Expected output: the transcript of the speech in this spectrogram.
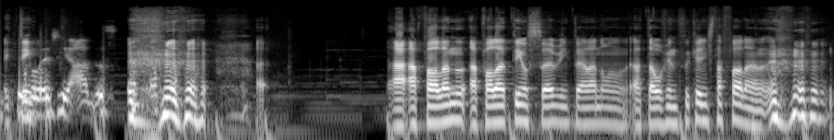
tem- Privilegiados. a, a, Paula, a Paula tem o sub, então ela não. Ela tá ouvindo tudo que a gente tá falando.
